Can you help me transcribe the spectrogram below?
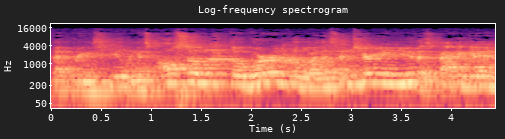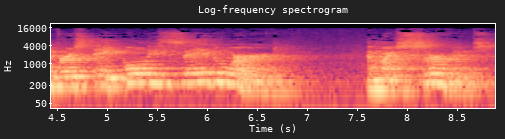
that brings healing. It's also the word of the Lord. The centurion knew this back again in verse 8. Only say the word, and my servant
